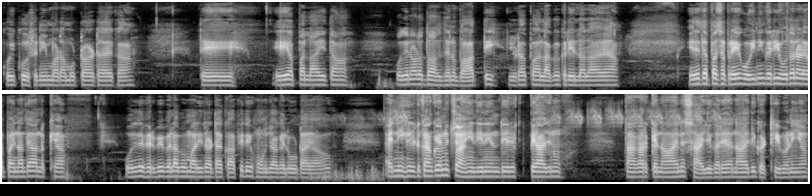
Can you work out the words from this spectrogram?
ਕੋਈ ਕੁਛ ਨਹੀਂ, ਮਾੜਾ ਮੋਟਾ ਅਟੈਕ ਆ। ਤੇ ਇਹ ਆਪਾਂ ਲਾਈ ਤਾਂ ਉਹਦੇ ਨਾਲੋਂ 10 ਦਿਨ ਬਾਅਦ ਤੀ, ਜਿਹੜਾ ਆਪਾਂ ਅਲੱਗ ਕਰੇਲਾ ਲਾਇਆ। ਇਹਦੇ ਤੇ ਆਪਾਂ ਸਪਰੇਅ ਕੋਈ ਨਹੀਂ ਕਰੀ, ਉਹਦੇ ਨਾਲ ਆਪਾਂ ਇੰਨਾ ਧਿਆਨ ਰੱਖਿਆ। ਉਹਦੇ ਤੇ ਫਿਰ ਵੀ ਪਹਿਲਾਂ ਬਿਮਾਰੀ ਦਾ ਅਟੈਕ ਕਾਫੀ ਤੇ ਹੁਣ ਜਾ ਕੇ ਲੋਟ ਆਇਆ ਉਹ। ਇੰਨੀ ਹੀਟ ਕਿਉਂਕਿ ਇਹਨੂੰ ਚਾਹੀਦੀ ਨਹੀਂ ਹੁੰਦੀ ਪਿਆਜ਼ ਨੂੰ। ਤਾਂ ਕਰਕੇ ਨਾ ਇਹਨੇ ਸਾਈਜ਼ ਕਰਿਆ, ਨਾ ਇਹਦੀ ਗੱਠੀ ਬਣੀ ਆ।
